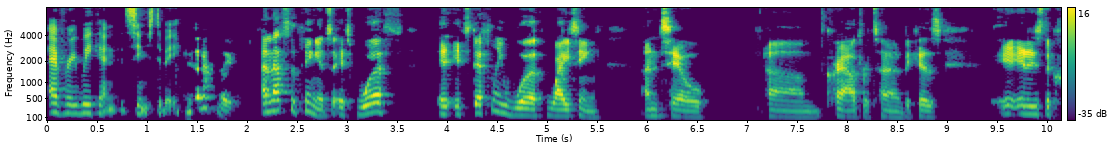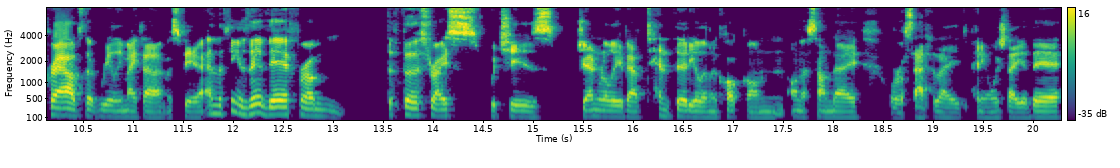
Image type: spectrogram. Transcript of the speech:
every weekend it seems to be. Exactly, and that's the thing. It's it's worth. It, it's definitely worth waiting until um, crowds return because it, it is the crowds that really make that atmosphere. And the thing is, they're there from the first race, which is generally about 10.30 11 o'clock on on a sunday or a saturday depending on which day you're there.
